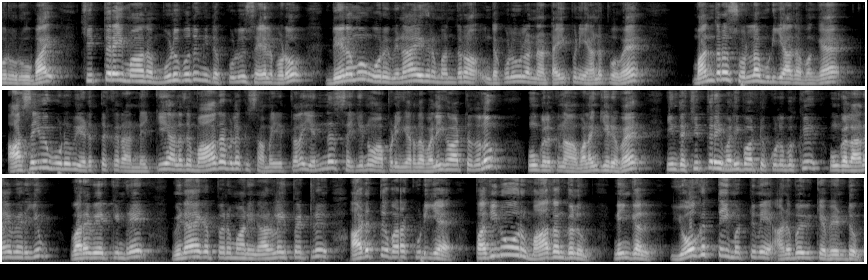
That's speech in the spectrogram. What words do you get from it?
ஒரு ரூபாய். சித்திரை மாதம் முழுவதும் இந்த குழு செயல்படும். தினமும் ஒரு விநாயகர் மந்திரம் இந்த குழுவில் நான் டைப் பண்ணி அனுப்புவேன். மந்திரம் சொல்ல முடியாதவங்க அசைவ உணவு எடுத்துக்கிற அன்னைக்கு அல்லது மாதவிலக்கு சமயத்தில் என்ன செய்யணும் அப்படிங்கிறத வழிகாட்டுதலும் உங்களுக்கு நான் வழங்கிடுவேன். இந்த சித்திரை வழிபாட்டு குழுவுக்கு உங்கள் அனைவரையும் வரவேற்கின்றேன். விநாயகப் பெருமானின் அருளை பெற்று அடுத்து வரக்கூடிய பதினோரு மாதங்களும் நீங்கள் யோகத்தை மட்டுமே அனுபவிக்க வேண்டும்.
